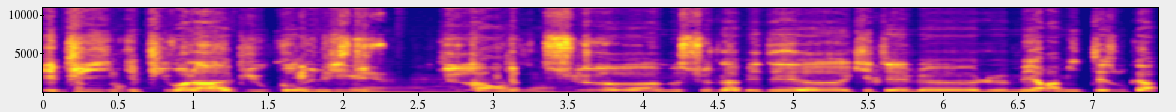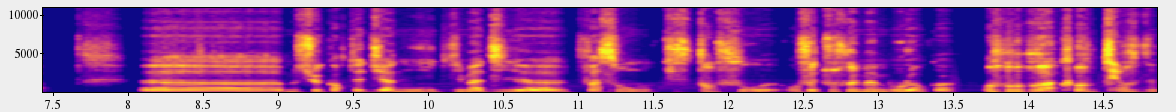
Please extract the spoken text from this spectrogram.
Et puis, et puis voilà, et puis au cours d'une discussion euh, avec, quand un, monsieur, euh, un monsieur de la BD euh, qui était le, le meilleur ami de Tezuka, euh, monsieur Cortegiani, qui m'a dit euh, de toute façon, qu'est-ce que t'en fous? On fait tous le même boulot, quoi. On raconte tous des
